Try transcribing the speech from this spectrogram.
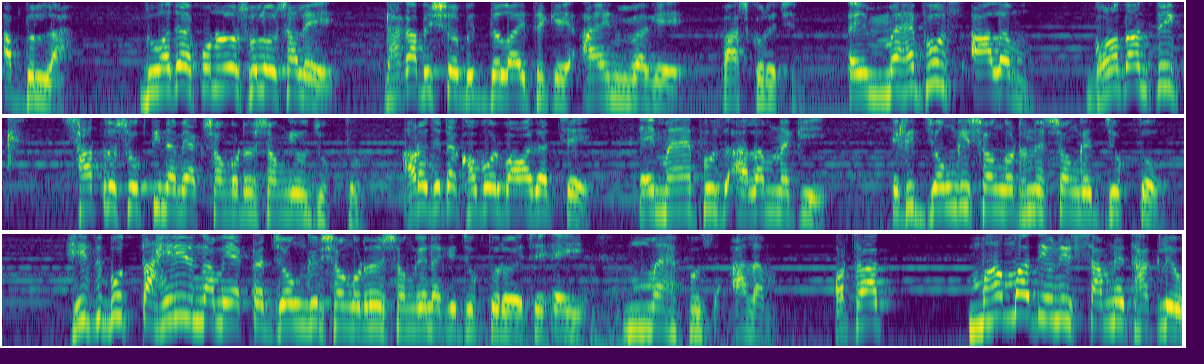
আবদুল্লাহ। দু হাজার পনেরো ষোলো সালে ঢাকা বিশ্ববিদ্যালয় থেকে আইন বিভাগে পাশ করেছেন। এই মেহফুজ আলম গণতান্ত্রিক ছাত্র শক্তি নামে এক সংগঠনের সঙ্গেও যুক্ত। আরও যেটা খবর পাওয়া যাচ্ছে, এই মেহফুজ আলম নাকি একটি জঙ্গি সংগঠনের সঙ্গে যুক্ত। হিজবুত তাহিরির নামে একটা জঙ্গির সংগঠনের সঙ্গে নাকি যুক্ত রয়েছে এই মেহফুজ আলম। অর্থাৎ মোহাম্মদ ইউনিস সামনে থাকলেও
